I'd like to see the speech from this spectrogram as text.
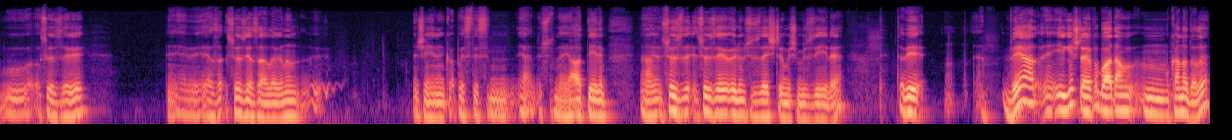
bu sözleri e, söz yazarlarının şeyinin kapasitesinin yani üstüne ya diyelim yani söz, sözleri ölümsüzleştirmiş müziğiyle. Tabii veya e, ilginç tarafı bu adam hmm, Kanadalı.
